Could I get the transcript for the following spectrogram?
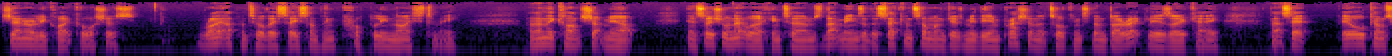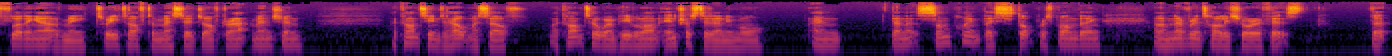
generally quite cautious, right up until they say something properly nice to me. And then they can't shut me up. In social networking terms, that means that the second someone gives me the impression that talking to them directly is okay, that's it. It all comes flooding out of me, tweet after message after app mention. I can't seem to help myself. I can't tell when people aren't interested anymore. And then at some point they stop responding, and I'm never entirely sure if it's that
